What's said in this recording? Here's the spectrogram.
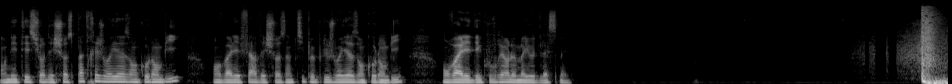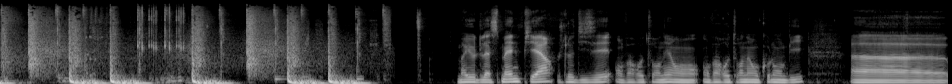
on était sur des choses pas très joyeuses en Colombie. On va aller faire des choses un petit peu plus joyeuses en Colombie. On va aller découvrir le maillot de la semaine. Maillot de la semaine, Pierre, je le disais, on va retourner en, on va retourner en Colombie. Euh,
